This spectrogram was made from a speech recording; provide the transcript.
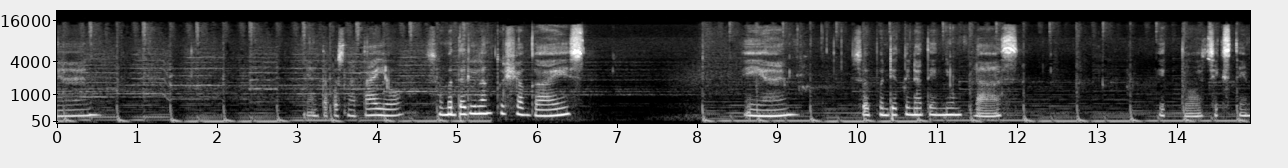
Yan. Tapos na tayo. So, madali lang to siya, guys. Ayan. So, punditin natin yung plus. Ito, 16.9.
